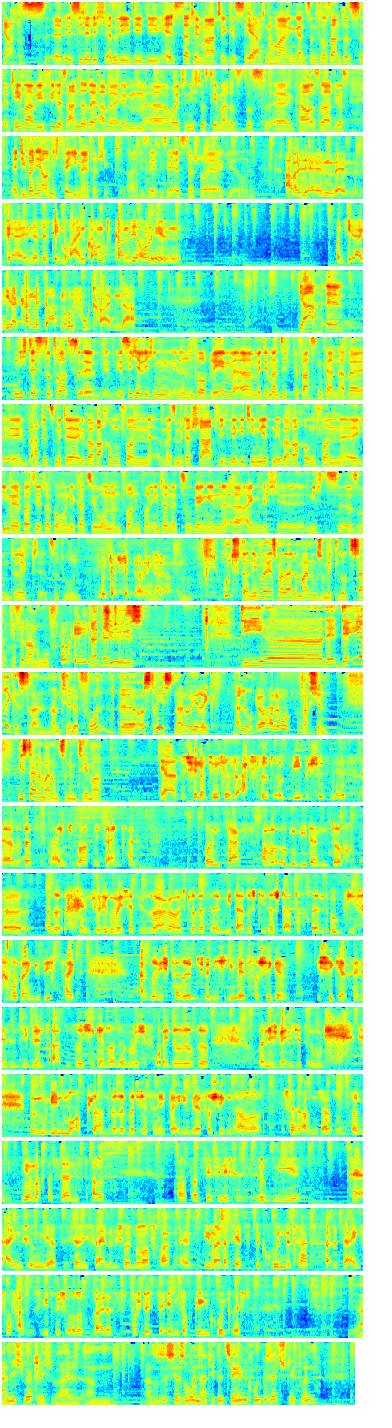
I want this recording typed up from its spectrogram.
Ja, das äh, ist sicherlich, also die, die, die Elster-Thematik ist sicherlich ja. nochmal ein ganz interessantes äh, Thema, wie vieles andere, aber eben äh, heute nicht das Thema des, des äh, Chaos-Radios. Äh, die werden ja auch nicht per E-Mail verschickt, äh, diese, diese Elster-Steuererklärungen. Aber ähm, wer in das System reinkommt, kann sie auch lesen. Und jeder, jeder kann mit Daten Unfug treiben da. Ja, äh, Nichtsdestotrotz äh, ist sicherlich ein, ein Problem, äh, mit dem man sich befassen kann, aber äh, hat jetzt mit der Überwachung von, also mit der staatlich legitimierten Überwachung von äh, E-Mail-basierter Kommunikation und von, von Internetzugängen äh, eigentlich äh, nichts äh, so direkt äh, zu tun. Gut, das stimmt allerdings, ja. ja. Mhm. Gut, dann nehmen wir erstmal deine Meinung so mit, Lutz. Danke für den Anruf. Okay. Danke, tschüss. tschüss. Die, äh, der, der Erik ist dran am Telefon äh, aus Dresden. Hallo Erik. Hallo. Ja, hallo. Tachchen. Wie ist deine Meinung zu dem Thema? Ja, also ich finde natürlich, dass es absolut irgendwie beschissen ist, also dass es eigentlich überhaupt nicht sein kann. Und das aber irgendwie dann doch, äh, also Entschuldigung, wenn ich das hier so sage, aber ich glaube, dass irgendwie dadurch dieser Staat doch dann irgendwie sein Gesicht zeigt. Also ich persönlich, wenn ich E-Mails verschicke, ich schicke ja keine sensiblen Daten so, ich schicke ja nur an irgendwelche Freunde oder so. Und ich, wenn ich jetzt irgendwie irgendwie einen Mord planen würde, würde ich das dann nicht per E-Mail verschicken, aber ich weiß auch nicht, also bei mir macht das ja nichts aus. Aber trotzdem finde ich, dass es irgendwie kann eigentlich irgendwie, also das ja nicht sein. Und ich wollte nur mal fragen, äh, wie man das jetzt begründet hat. War das ja eigentlich verfassungswidrig oder? Weil das verstößt ja eben doch gegen Grundrechte. Ja, nicht wirklich, weil ähm, also es ist ja so, in Artikel 10 Grundgesetz steht drin,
